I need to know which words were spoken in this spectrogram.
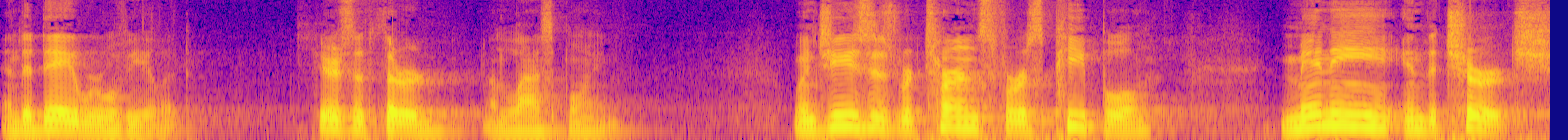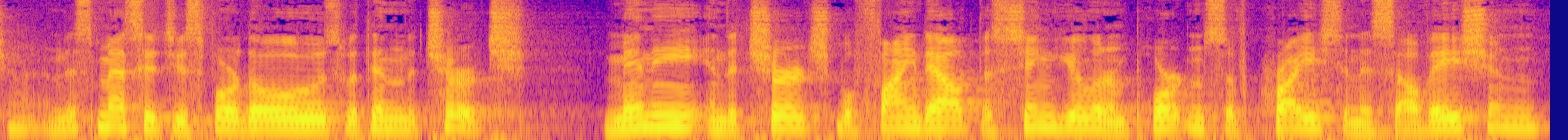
And the day will reveal it. Here's the third and last point. When Jesus returns for His people, many in the church, and this message is for those within the church, Many in the church will find out the singular importance of Christ and his salvation,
